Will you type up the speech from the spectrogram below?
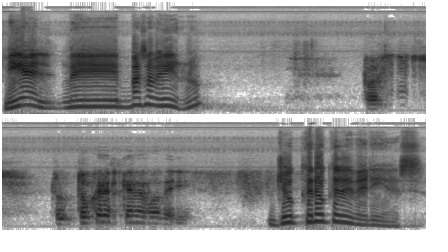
Miguel, me vas a venir, ¿no? Pues, ¿tú, tú crees que debo de ir? Yo creo que deberías.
